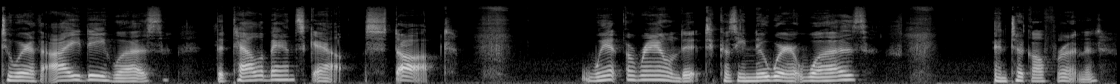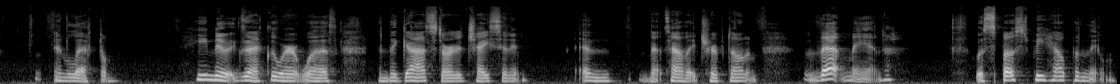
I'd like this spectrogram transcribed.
to where the IED was, the Taliban scout stopped, went around it because he knew where it was, and took off running and left him. He knew exactly where it was, and the guy started chasing him, and that's how they tripped on him. That man was supposed to be helping them,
